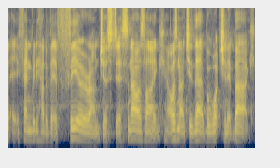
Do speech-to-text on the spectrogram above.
if anybody had a bit of fear around justice. And I was like, I wasn't actually there, but watching it back,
